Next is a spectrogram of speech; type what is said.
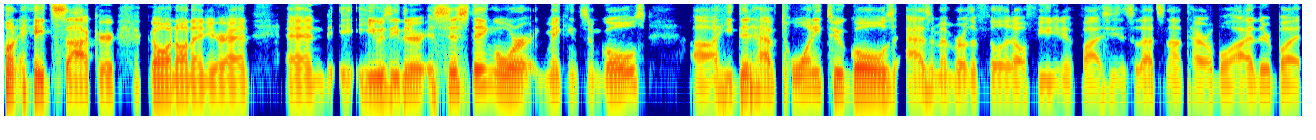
on 8 soccer going on on your end and he was either assisting or making some goals uh, he did have 22 goals as a member of the Philadelphia Union in five seasons, so that's not terrible either. But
